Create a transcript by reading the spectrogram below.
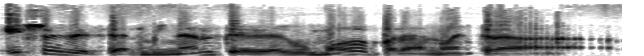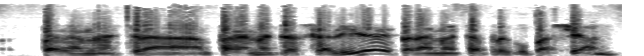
eso es determinante de algún modo para nuestra para nuestra para nuestra salida y para nuestra preocupación.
